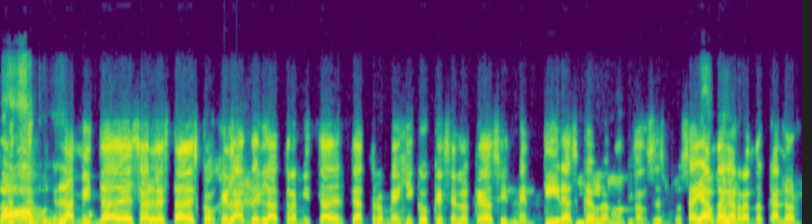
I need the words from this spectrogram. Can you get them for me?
No, pues, la mitad de esa le está descongelando y la otra mitad del Teatro México que se lo quedó sin mentiras, cabrón. Entonces, pues ahí anda agarrando calor.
